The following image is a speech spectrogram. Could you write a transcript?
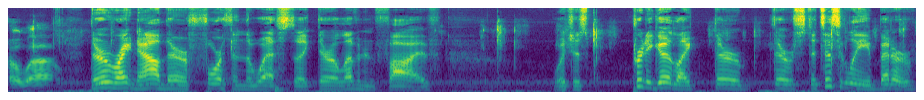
Oh wow. they're right now they're fourth in the West. Like they're 11 and five, which is pretty good. Like they're they're statistically better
